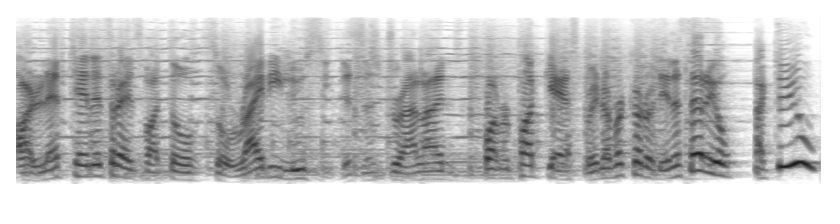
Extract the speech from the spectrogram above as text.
are left-handed threads, Vato. So righty loosey. This is Dryline Farmer Podcast. Brandon Ricardo de la Serio. Back to you.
